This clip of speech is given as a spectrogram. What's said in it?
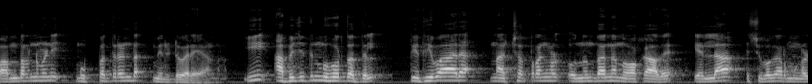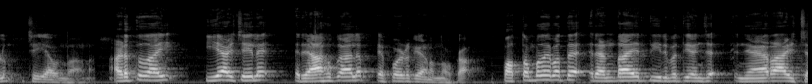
പന്ത്രണ്ട് മണി മുപ്പത്തിരണ്ട് മിനിറ്റ് വരെയാണ്. ഈ അഭിജിത്തിൻ മുഹൂർത്തത്തിൽ തിഥിവാര നക്ഷത്രങ്ങൾ ഒന്നും തന്നെ നോക്കാതെ എല്ലാ ശുഭകർമ്മങ്ങളും ചെയ്യാവുന്നതാണ്. അടുത്തതായി ഈ ആഴ്ചയിലെ രാഹുകാലം എപ്പോഴൊക്കെയാണെന്ന് നോക്കാം. പത്തൊമ്പത് പത്ത് രണ്ടായിരത്തി ഇരുപത്തിയഞ്ച് ഞായറാഴ്ച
